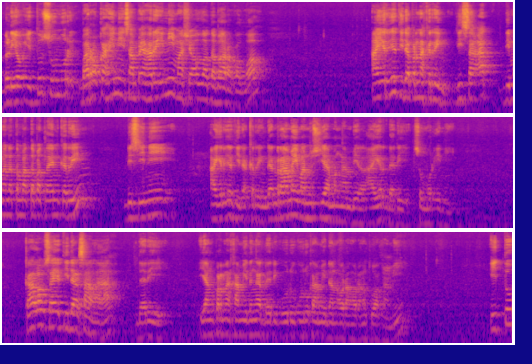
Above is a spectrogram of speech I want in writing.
beliau itu sumur barokah ini sampai hari ini Masya Allah Tabarakallah airnya tidak pernah kering. Di saat di mana tempat-tempat lain kering, di sini airnya tidak kering dan ramai manusia mengambil air dari sumur ini. Kalau saya tidak salah dari yang pernah kami dengar dari guru-guru kami dan orang-orang tua kami, itu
